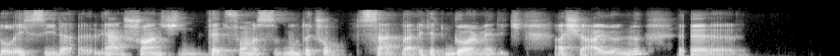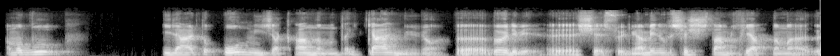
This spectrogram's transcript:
Dolayısıyla yani şu an için FED sonrası burada çok sert bir hareket görmedik aşağı yönlü. Ee, ama bu ileride olmayacak anlamında gelmiyor. Ee, böyle bir e, şey söyleyeyim. Yani benim şaşırtan bir fiyatlama e,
